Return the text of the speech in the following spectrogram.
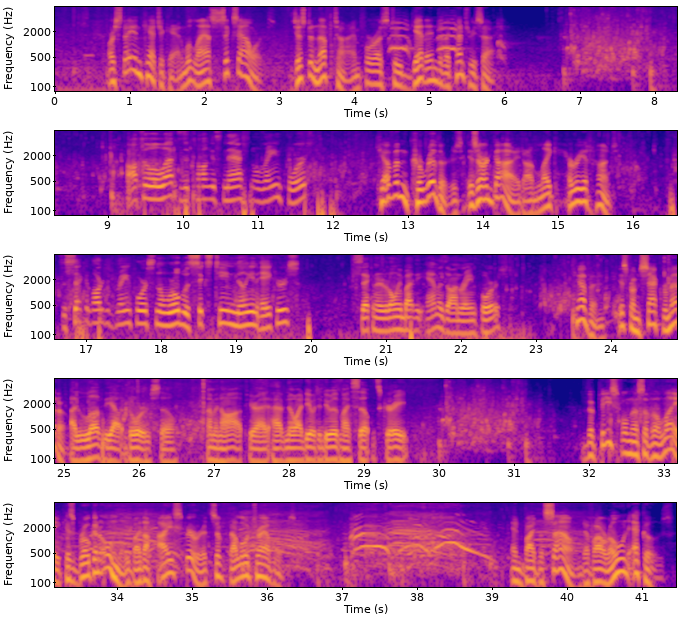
Our stay in Ketchikan will last six hours, just enough time for us to get into the countryside. Off to the left is the Tongass National Rainforest. Kevin Carithers is our guide on Lake Harriet Hunt. It's the second largest rainforest in the world with 16 million acres, seconded only by the Amazon rainforest. Kevin is from Sacramento. I love the outdoors, so I'm in awe up here. I, I have no idea what to do with myself. It's great. The peacefulness of the lake is broken only by the high spirits of fellow travelers and by the sound of our own echoes.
